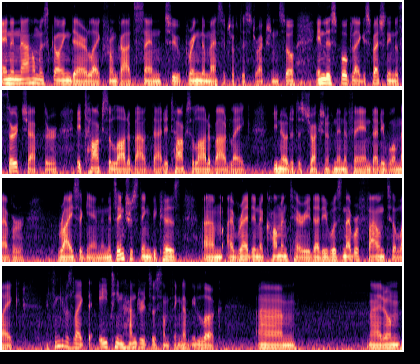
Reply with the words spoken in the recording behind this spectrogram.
And then Nahum is going there like from God's send to bring the message of destruction. So in this book, like especially in the third chapter, it talks a lot about that. It talks a lot about like, you know, the destruction of Nineveh and that it will never rise again. And it's interesting because um, I read in a commentary that it was never found till like, I think it was like the 1800s or something. Let me look. Um, I don't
